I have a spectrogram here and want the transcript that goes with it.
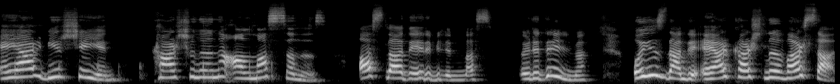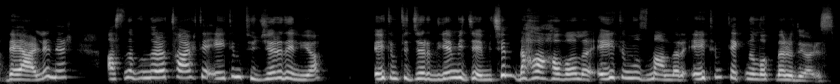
eğer bir şeyin karşılığını almazsanız asla değeri bilinmez. Öyle değil mi? O yüzden de eğer karşılığı varsa değerlenir. Aslında bunlara tarihte eğitim tüccarı deniyor. Eğitim tüccarı diyemeyeceğim için daha havalı eğitim uzmanları, eğitim teknologları diyoruz.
